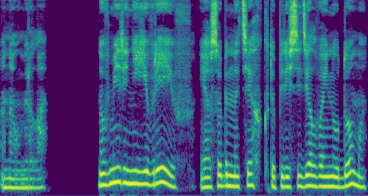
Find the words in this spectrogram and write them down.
«она умерла». Но в мире не евреев, и особенно тех, кто пересидел войну дома,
